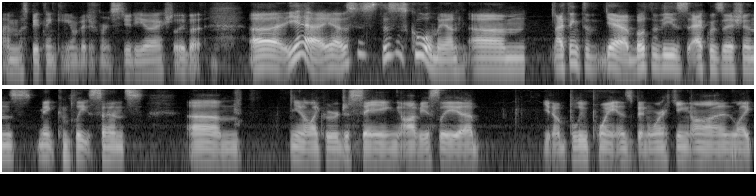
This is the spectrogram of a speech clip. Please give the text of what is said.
I must be thinking of a different studio actually, but uh, yeah, yeah. This is this is cool, man. Um, I think that yeah, both of these acquisitions make complete sense. Um, you know, like we were just saying, obviously, uh, you know, Bluepoint has been working on like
